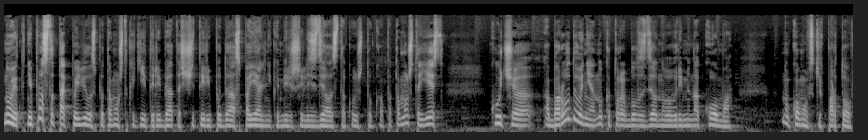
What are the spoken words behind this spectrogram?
Ну, это не просто так появилось, потому что какие-то ребята с 4 ПДА с паяльниками решили сделать такую штуку, а потому что есть куча оборудования, ну, которое было сделано во времена кома, ну, комовских портов,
